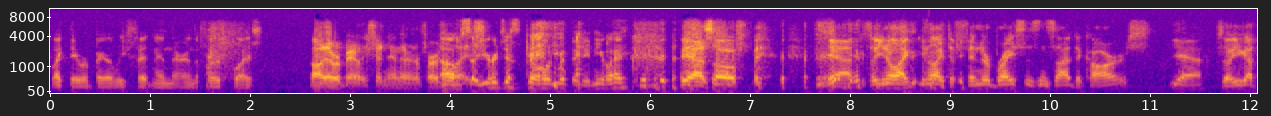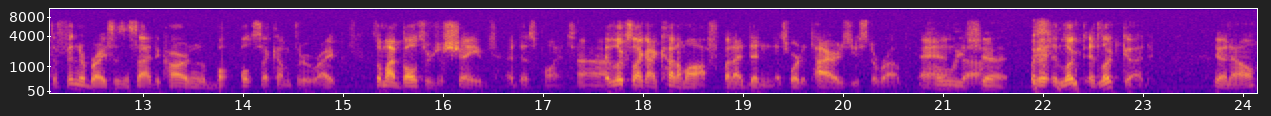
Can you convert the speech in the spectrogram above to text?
like they were barely fitting in there in the first place? Oh, they were barely fitting in there in the first Oh, place. Oh, so you were just going with it anyway? yeah, so yeah, so you know like you know like the fender braces inside the cars. yeah. So you got the fender braces inside the car and the bolts that come through, right? So my bolts are just shaved at this point. Ah. it looks like I cut them off, but I didn't. It's where the tires used to rub. And, Holy uh, shit. But it, it looked it looked good, you know.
